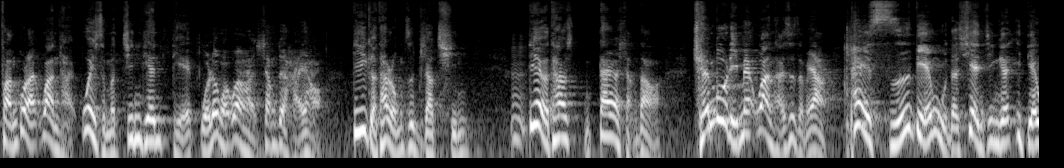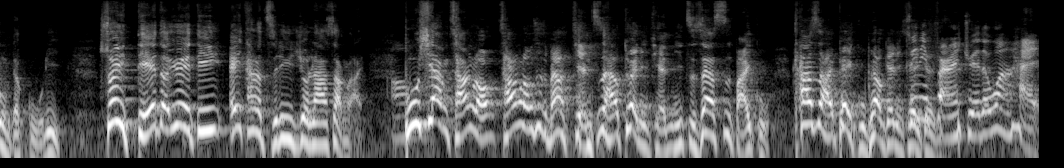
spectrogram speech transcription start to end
反过来，万海为什么今天跌？我认为万海相对还好。第一个，它融资比较轻。嗯。第二个，它大家要想到啊，全部里面万海是怎么样？配十点五的现金跟一点五的股利。所以跌的越低，哎，它的殖利率就拉上来，不像长隆，长隆是怎么样？减资还要退你钱，你只剩下四百股，它是还配股票给你。所以你反而觉得万海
